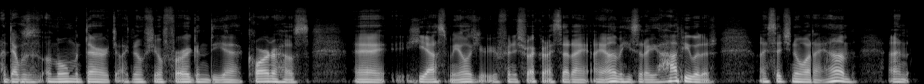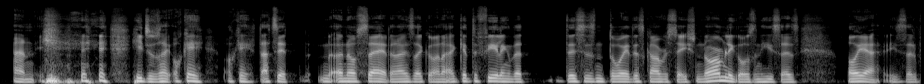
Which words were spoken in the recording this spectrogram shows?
and there was a moment there. I don't know if you know Fergan, the uh, corner house. Uh, he asked me, "Oh, you're, finished record." I said, I, "I am." He said, "Are you happy with it?" I said, "You know what? I am." And and he, he just like, "Okay, okay, that's it. Enough said." And I was like, "Oh, and I get the feeling that this isn't the way this conversation normally goes." And he says, "Oh yeah," he said,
